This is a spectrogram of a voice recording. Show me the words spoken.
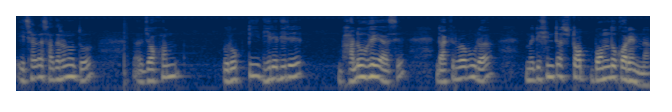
এছাড়া সাধারণত যখন রোগটি ধীরে ধীরে ভালো হয়ে আসে, ডাক্তারবাবুরা মেডিসিনটা স্টপ বন্ধ করেন না।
